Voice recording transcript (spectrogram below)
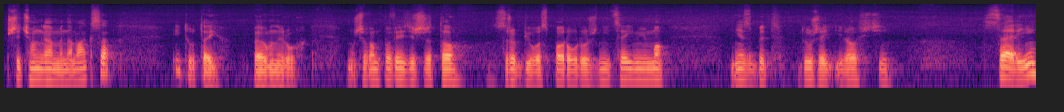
przyciągamy na maksa i tutaj pełny ruch. Muszę Wam powiedzieć, że to zrobiło sporą różnicę i mimo niezbyt dużej ilości serii,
